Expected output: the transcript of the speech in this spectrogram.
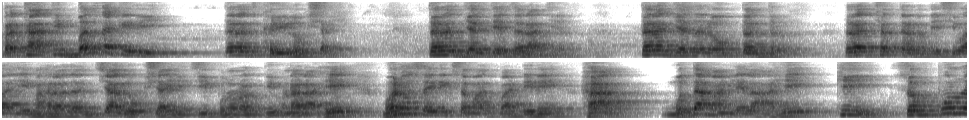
प्रथा ती बंद केली तरच खरी लोकशाही. तरच जनतेचं राज्य. तरच जनलोकतंत्र. तरच छत्रपती शिवाजी महाराजांच्या लोकशाहीची पुनरावृत्ती होणार आहे. म्हणून सैनिक समाज पार्टीने हा मुद्दा मांडलेला आहे की संपूर्ण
